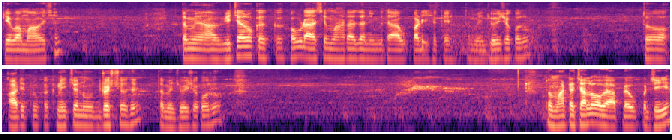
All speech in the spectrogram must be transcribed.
કહેવામાં આવે છે. તમે આ વિચારો કે કવડા હશે મહારાજાની બધા ઉપાડી શકે, તમે જોઈ શકો છો. તો આ રીતનું કંઈક નીચેનું દૃશ્ય છે, તમે જોઈ શકો છો. તો માટે ચાલો હવે આપણે ઉપર જઈએ.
